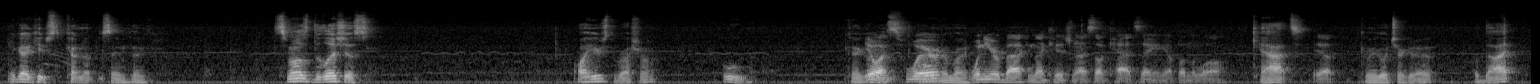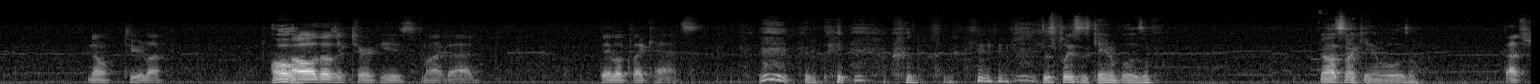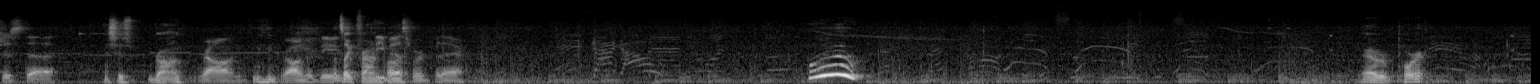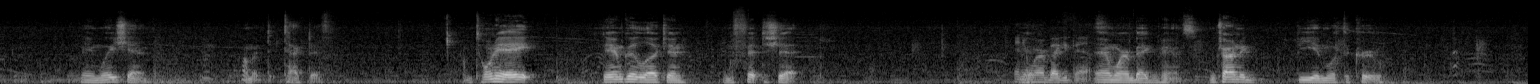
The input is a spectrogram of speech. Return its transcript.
The guy keeps cutting up the same thing. smells delicious. Oh, here's the restaurant. Ooh. Can I go Yo, I swear, Oh, when you were back in that kitchen, I saw cats hanging up on the wall. Cats. Yeah. Can we go check it out? Oh, that? No, to your left. Oh. Oh, those are turkeys. My bad. They look like cats. this place is cannibalism. No, that's not cannibalism. That's just uh, It's just wrong. wrong. wrong would be That's like frowned the best word for there. Woo! A report. Name Wei Shen. I'm a detective. I'm 28, damn good looking, and fit to shit. And you're wearing baggy pants. And I'm wearing baggy pants. I'm trying to be in with the crew.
